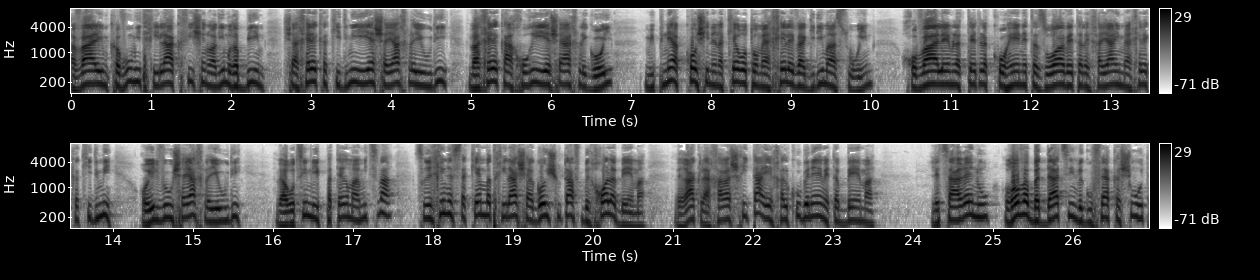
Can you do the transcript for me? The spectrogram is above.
אבל אם קבעו מתחילה, כפי שנוהגים רבים, שהחלק הקדמי יהיה שייך ליהודי והחלק האחורי יהיה שייך לגוי, מפני הקושי לנקר אותו מהחלב והגידים האסורים, חובה עליהם לתת לכהן את הזרוע ואת הלחיים מהחלק הקדמי, הואיל והוא שייך ליהודי. והרוצים להיפטר מהמצווה, צריכים לסכם בתחילה שהגוי שותף בכל הבהמה, ורק לאחר השחיטה יחלקו ביניהם את הבהמה. לצערנו, רוב הבד"צים וגופי הכשרות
